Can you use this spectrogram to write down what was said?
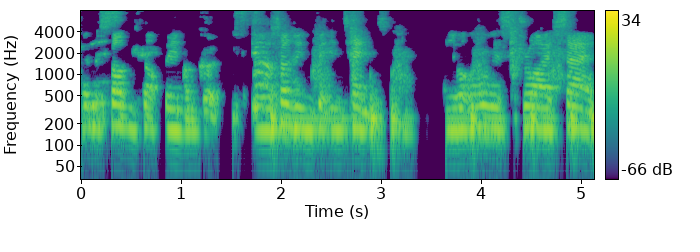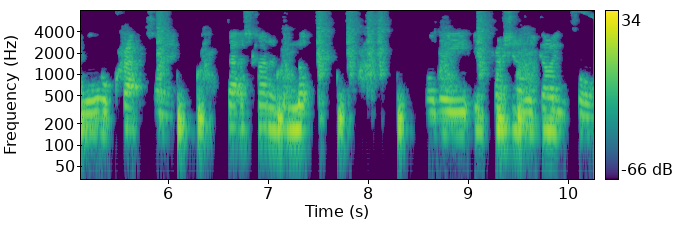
where the sun's not been where the sun's been a bit intense, and you've got all this dry sand with all cracks on it. That was kind of the look or the impression I was going for.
